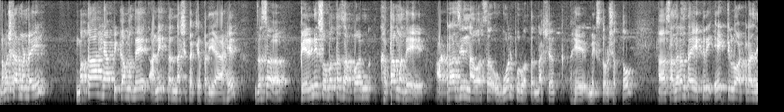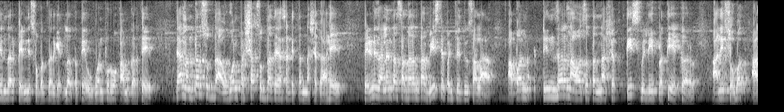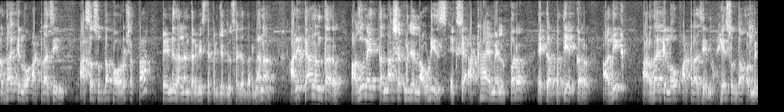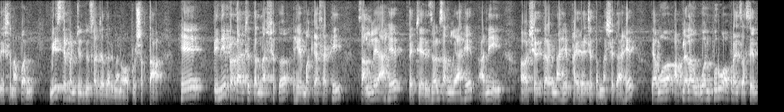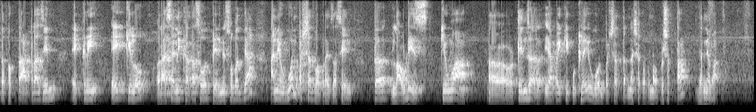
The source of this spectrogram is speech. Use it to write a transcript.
नमस्कार मंडळी. मका ह्या पिकामध्ये अनेक तणनाशकाचे पर्याय आहेत. जसं पेरणीसोबतच आपण खतामध्ये अट्राझिन नावाचं उगवणपूर्व तणनाशक हे मिक्स करू शकतो. साधारणतः एकरी एक किलो अट्राझिन जर पेरणीसोबत जर घेतलं तर ते उगवणपूर्व काम करते. त्यानंतरसुद्धा उगवण पश्चातसुद्धा त्यासाठी तणनाशक आहे. पेरणी झाल्यानंतर साधारणतः वीस ते पंचवीस दिवसाला आपण टिंझर नावाचं तणनाशक तीस मिली प्रति एकर आणि सोबत अर्धा किलो अट्राझिन असं सुद्धा फवारू शकता. पेरणी झाल्यानंतर वीस ते पंचवीस दिवसाच्या दरम्यान. आणि त्यानंतर अजून एक तणनाशक म्हणजे लावडीज एकशे अठरा एम एल पर एकर प्रति एकर अधिक अर्धा किलो अट्राझिन हे सुद्धा कॉम्बिनेशन आपण वीस ते पंचवीस दिवसाच्या दरम्यान वापरू शकता. हे तिन्ही प्रकारचे तणनाशकं हे मक्यासाठी चांगले आहेत त्याचे रिझल्ट चांगले आहेत आणि शेतकऱ्यांना हे फायद्याचे तणनाशक आहेत. त्यामुळं आपल्याला उगवणपूर्व वापरायचं असेल तर फक्त अठरा झिन एकरी एक किलो रासायनिक खतासोबत पेरणीसोबत द्या. आणि उगवण पश्चात वापरायचं असेल तर लावडीज किंवा टिंजर यापैकी कुठलंही उगवण पश्चात तणनाशक आपण वापरू शकता. धन्यवाद.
